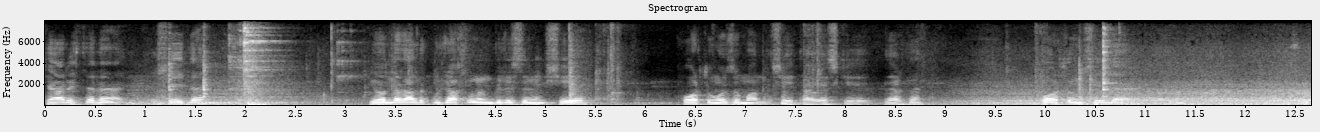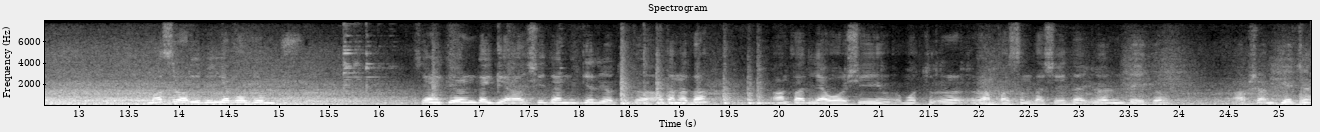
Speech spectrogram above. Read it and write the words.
Tarihte ben şeyde yolda kaldık Bucaklı'nın birisinin şeyi Port'un o zaman şey ta eskilerden Port'un şeyde şu Masrali bilye bozulmuş. Seninki önünden gel- şeyden geliyordu da Adana'dan Antalya o şeyin motor rampasında şeyde önündeydi o. Akşam gece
